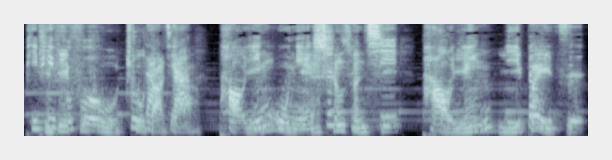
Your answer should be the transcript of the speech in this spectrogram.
皮皮夫夫妇祝大家跑赢五年生存期，跑赢一辈子。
